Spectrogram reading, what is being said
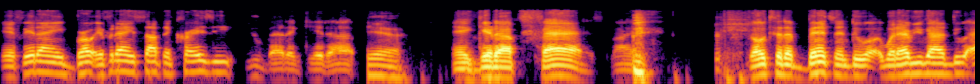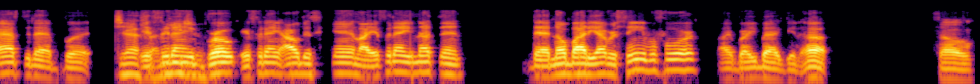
if it ain't bro, if it ain't something crazy, you better get up. Yeah. And get up fast. Like go to the bench and do whatever you gotta do after that. But Jeff, if I it ain't you. broke, if it ain't out the skin, like if it ain't nothing that nobody ever seen before, like bro, you better get up. So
